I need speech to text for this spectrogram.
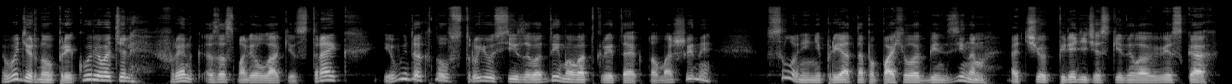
Выдернув прикуриватель, Фрэнк засмолил Лаки Страйк и, выдохнув струю сизого дыма в открытое окно машины, в салоне неприятно попахивало бензином, отчего периодически ныло в висках,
